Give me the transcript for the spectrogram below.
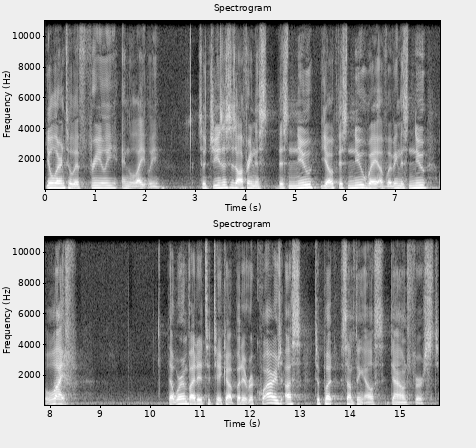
You'll learn to live freely and lightly. So, Jesus is offering this, this new yoke, this new way of living, this new life that we're invited to take up, but it requires us to put something else down first.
